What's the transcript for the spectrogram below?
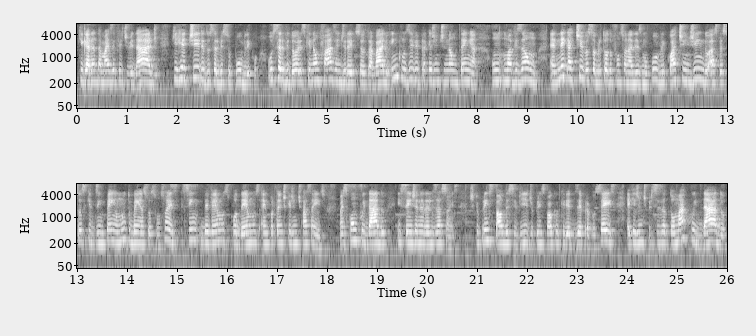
que garanta mais efetividade, que retire do serviço público os servidores que não fazem direito ao seu trabalho, inclusive para que a gente não tenha um, uma visão é, negativa sobre todo o funcionalismo público, atingindo as pessoas que desempenham muito bem as suas funções? Sim, devemos, podemos, é importante que a gente faça isso, mas com cuidado e sem generalizações. Acho que o principal desse vídeo, o principal que eu queria dizer para vocês é que a gente precisa tomar cuidado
